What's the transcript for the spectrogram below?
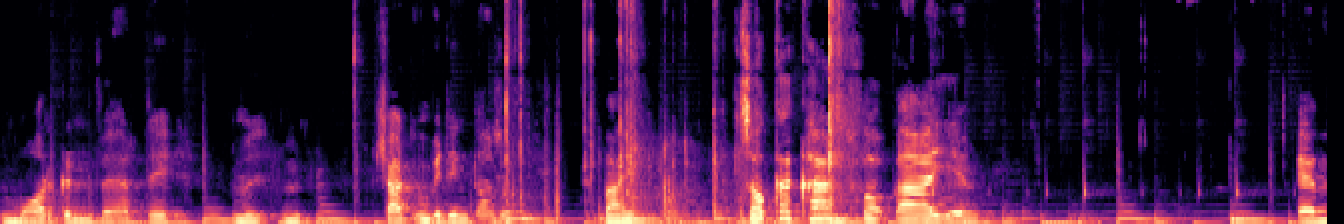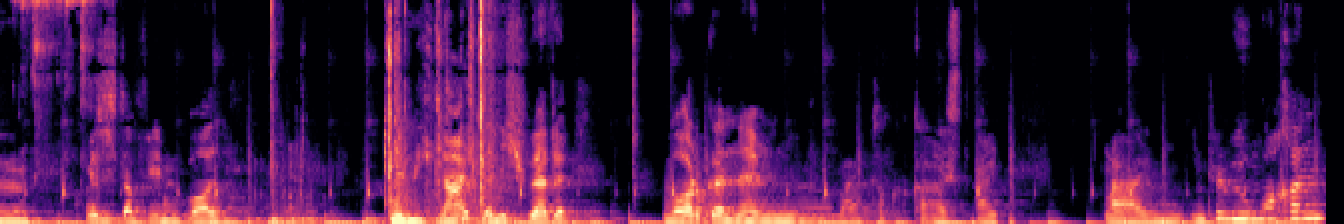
Morgen werde. Schaut unbedingt also bei Zockercast vorbei. Ähm, ähm, es ist auf jeden Fall ziemlich nice, denn ich werde morgen ähm, bei Zockercast ein, ein Interview machen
